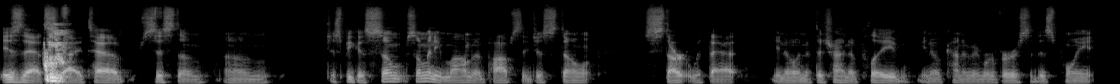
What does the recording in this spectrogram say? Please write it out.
is that SkyTab system. Um, just because so so many mom and pops they just don't start with that, you know, and if they're trying to play, you know, kind of in reverse at this point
